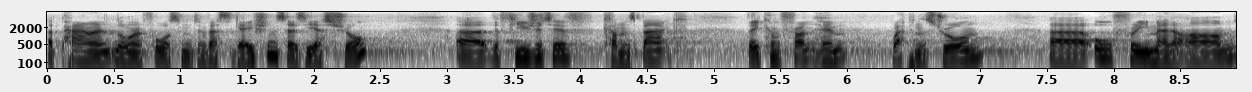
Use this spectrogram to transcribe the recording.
apparent law enforcement investigation, says yes, sure. Uh, the fugitive comes back, they confront him, weapons drawn, uh, all three men are armed,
